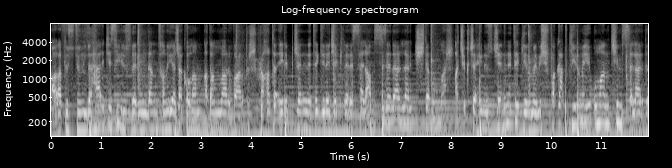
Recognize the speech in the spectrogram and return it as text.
Araf üstünde herkesi yüzlerinden tanıyacak olan adamlar vardır. Rahata erip cennete gireceklere selam size derler işte bunlar. Açıkça henüz cennete girmemiş fakat girmeyi uman kimselerdir.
